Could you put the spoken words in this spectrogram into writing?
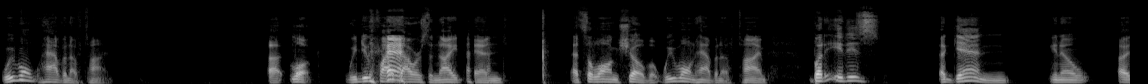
We won't have enough time. Uh, look, we do five hours a night, and that's a long show, but we won't have enough time. But it is, again, you know, uh,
